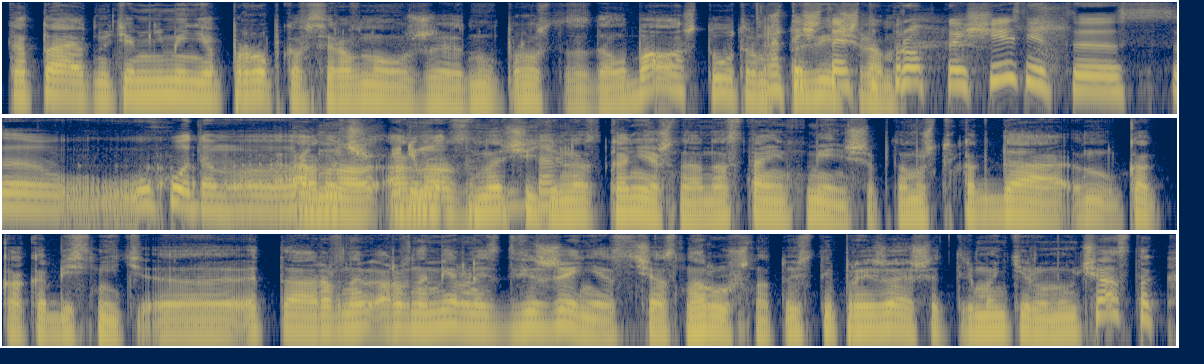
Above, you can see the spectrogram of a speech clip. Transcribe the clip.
катают, но тем не менее пробка все равно уже ну просто задолбала, что утром, а что ты считаешь, вечером. что пробка исчезнет э, с э, уходом э, рабочих она, ремонтов? она значительно, да? конечно, она станет меньше, потому что когда, ну, как, как объяснить, это равно, равномерность движения сейчас нарушена. То есть ты проезжаешь этот ремонтируемый участок,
